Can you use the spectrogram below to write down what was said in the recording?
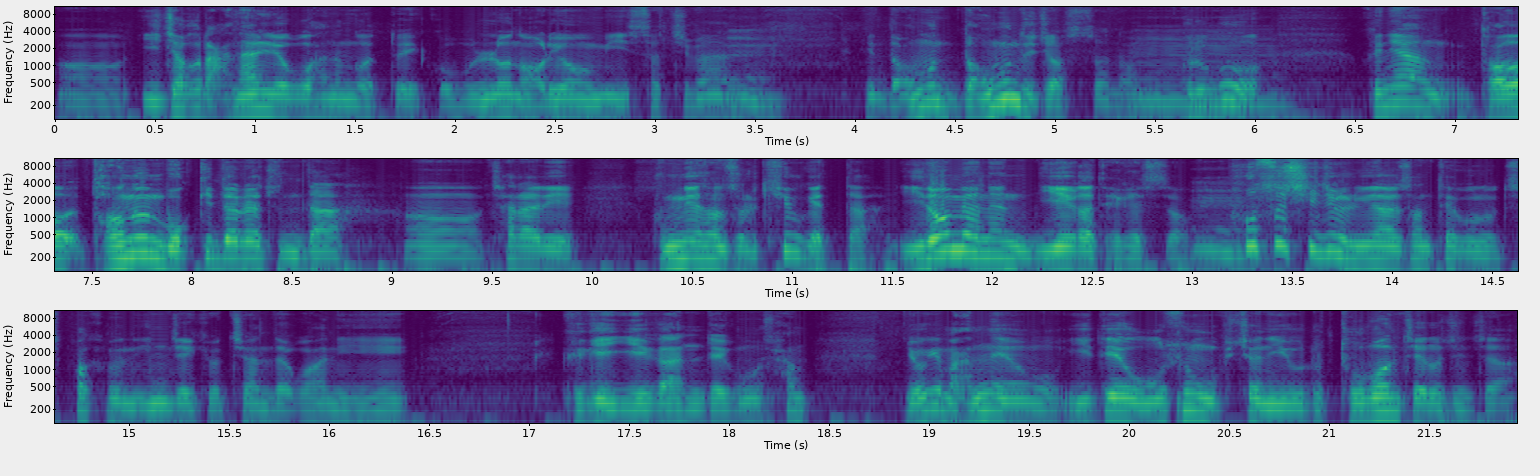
어, 이적을 안 하려고 하는 것도 있고 물론 어려움이 있었지만 음. 너무 너무 늦었어. 너무. 음. 그리고 그냥 더 더는 못 기다려 준다. 어, 차라리 국내 선수를 키우겠다. 이러면은 이해가 되겠어. 음. 포스 시즌을 위한 선택으로 스파크맨 인재 교체한다고 하니 그게 이해가 안 되고 참 여기 맞네요. 뭐 이대호 우승 옵션 이후로 두 번째로 진짜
